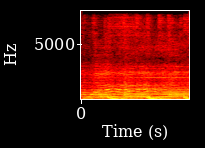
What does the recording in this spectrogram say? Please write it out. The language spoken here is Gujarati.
હા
